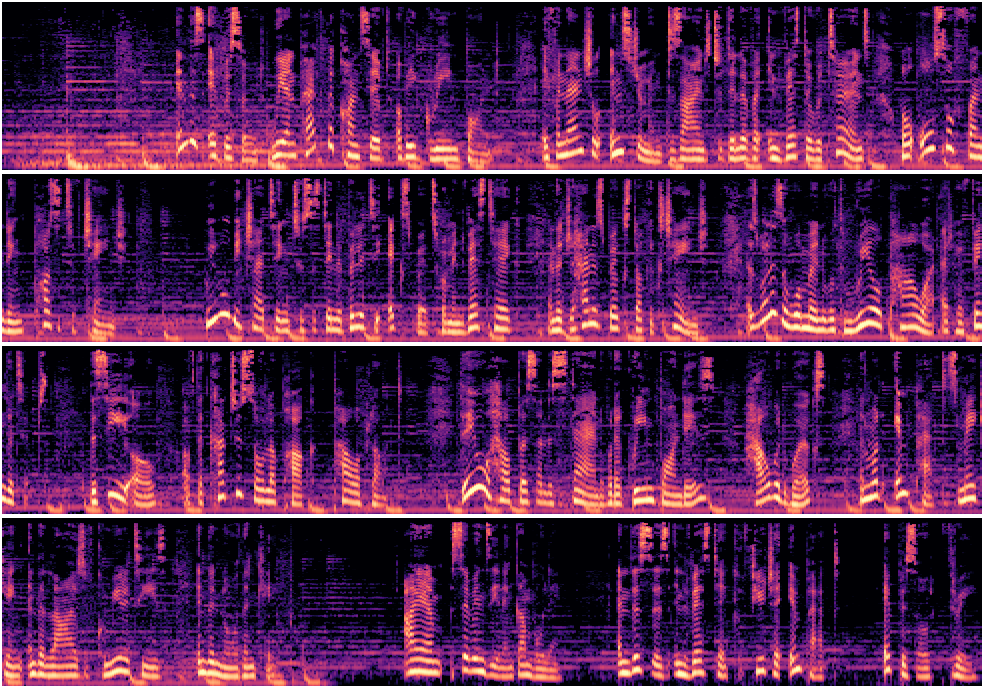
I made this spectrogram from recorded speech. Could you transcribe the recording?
In this episode, we unpack the concept of a green bond, a financial instrument designed to deliver investor returns while also funding positive change. We will be chatting to sustainability experts from Investec and the Johannesburg Stock Exchange, as well as a woman with real power at her fingertips, the CEO of the Kathu Solar Park power plant. They will help us understand what a green bond is, how it works, and what impact it's making in the lives of communities in the Northern Cape. I am Sebenzile Nkambule, and this is Investec Future Impact, Episode 3.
